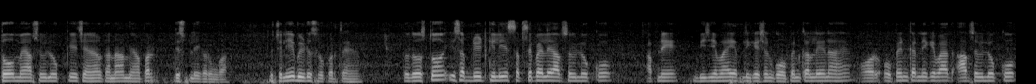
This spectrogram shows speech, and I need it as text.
तो मैं आप सभी लोग के चैनल का नाम यहाँ पर डिस्प्ले करूँगा तो चलिए वीडियो शुरू करते हैं तो दोस्तों इस अपडेट के लिए सबसे पहले आप सभी लोग को अपने बी जी एप्लीकेशन को ओपन कर लेना है और ओपन करने के बाद आप सभी लोग को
